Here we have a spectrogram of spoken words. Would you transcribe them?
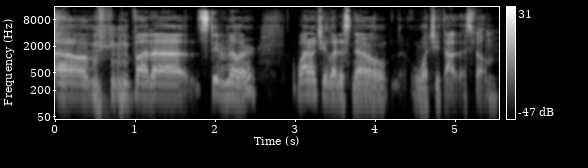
um, but uh, Stephen Miller, why don't you let us know what you thought of this film?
